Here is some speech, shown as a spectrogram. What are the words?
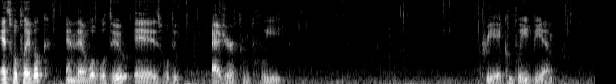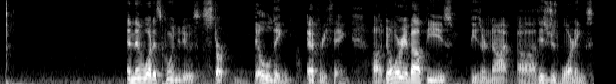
Ansible playbook, and then what we'll do is we'll do Azure Complete, create complete VM. And then what it's going to do is start building everything. Uh, don't worry about these. These are not, uh, these are just warnings.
